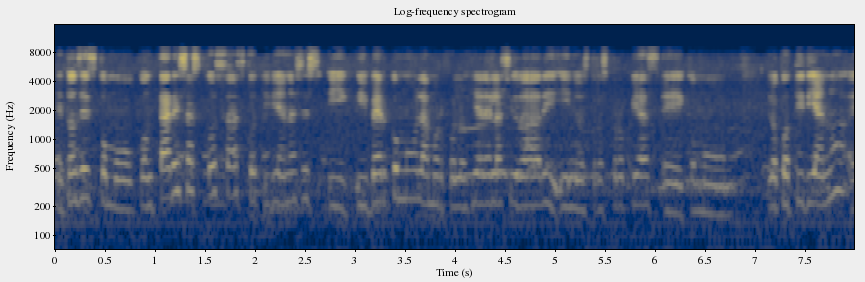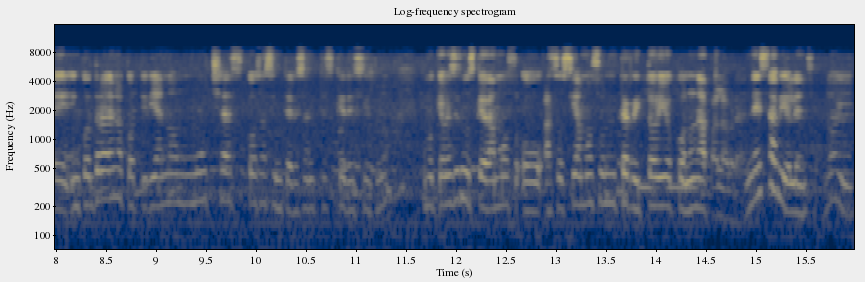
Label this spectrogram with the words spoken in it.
Entonces, como contar esas cosas cotidianas y, ver cómo la morfología de la ciudad y, nuestras propias, eh, como lo cotidiano, eh, encontrar en lo cotidiano muchas cosas interesantes que decir, ¿no? Como que a veces nos quedamos o asociamos un territorio con una palabra, en esa violencia, ¿no? Y,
